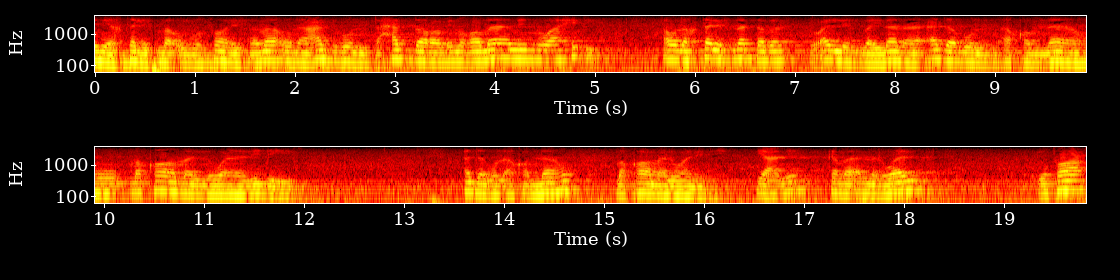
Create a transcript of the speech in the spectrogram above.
إن يختلف ماء الوصال فماؤنا عذب تحدر من غمام واحد. أو نختلف نسبا يؤلف بيننا أدب أقمناه مقام الوالد. أدب أقمناه مقام الوالد. يعني كما أن الوالد يطاع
